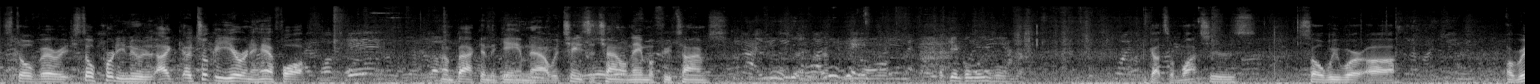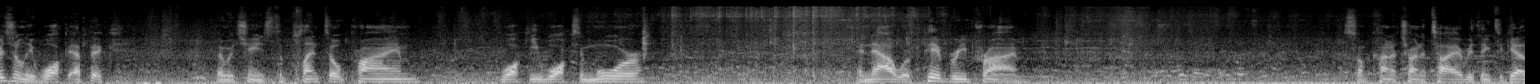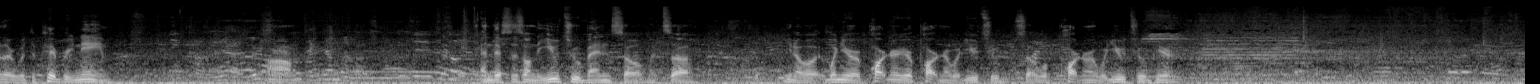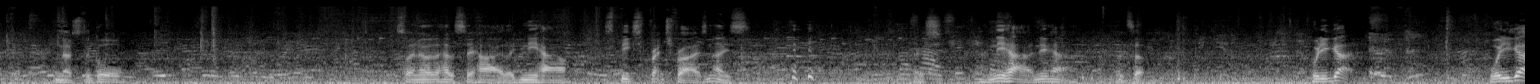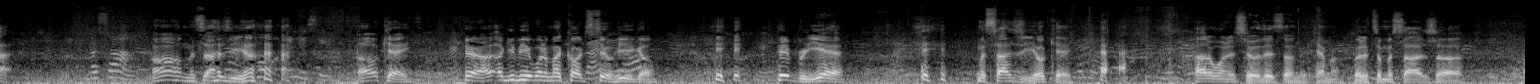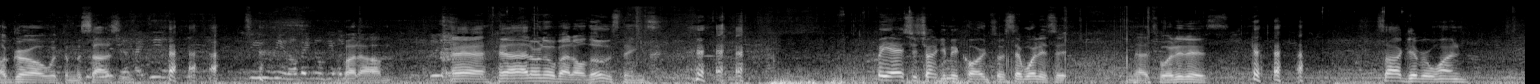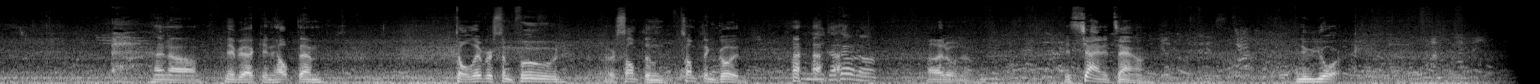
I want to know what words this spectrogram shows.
Still very, still pretty new. I, I took a year and a half off. I'm back in the game now. We changed the channel name a few times. Got some watches. So we were uh, originally Walk Epic, then we changed to Plento Prime, Walkie Walks and More, and now we're Pibry Prime. So I'm kind of trying to tie everything together with the Pibry name. Um, and this is on the YouTube end, so it's uh, you know, when you're a partner, you're a partner with YouTube. So we're partnering with YouTube here. And that's the goal. So I know how to say hi, like ni hao. Speaks French fries, nice. Ni hao, ni hao. What's up? What do you got? What do you got? Massage. Oh, massage, huh? Okay. Here, I'll give you one of my cards too. Here you go. Pibry, yeah. Masaji, okay. I don't want to show this on the camera, but it's a massage, uh, a girl with the massaji. but um, yeah, yeah, I don't know about all those things. but yeah, she's trying to give me a card, so I said, "What is it?" And that's what it is. so I'll give her one, and um, maybe I can help them deliver some food or something something good. I don't know. It's Chinatown, New York.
